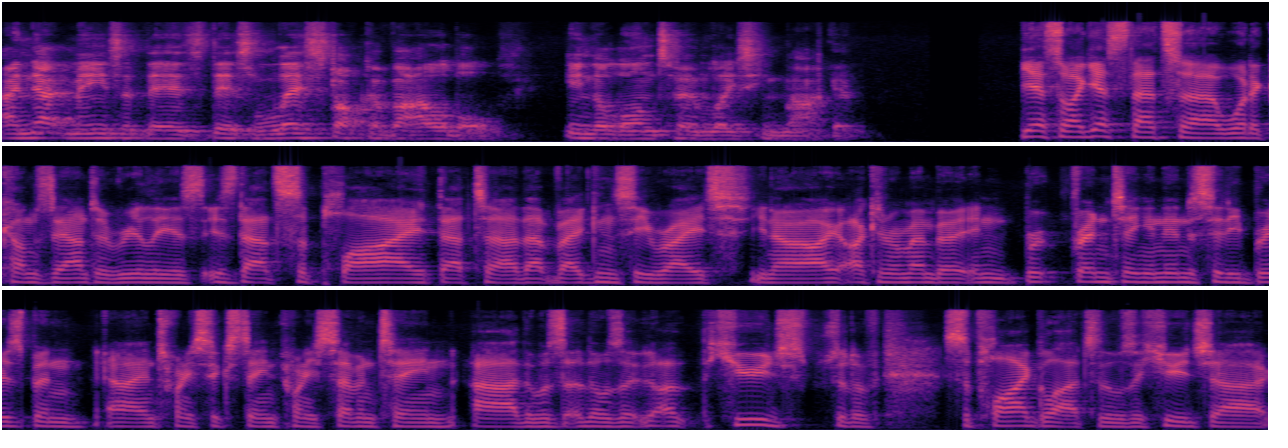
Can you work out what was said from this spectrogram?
And that means that there's, there's less stock available in the long term leasing market. Yeah, so I guess that's uh, what it comes down to. Really, is is that supply, that uh, that vacancy rate. You know, I, I can remember in renting in inner city Brisbane uh, in 2016, 2017, uh, there was there was a, a, huge sort of supply glut. There was a huge uh,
